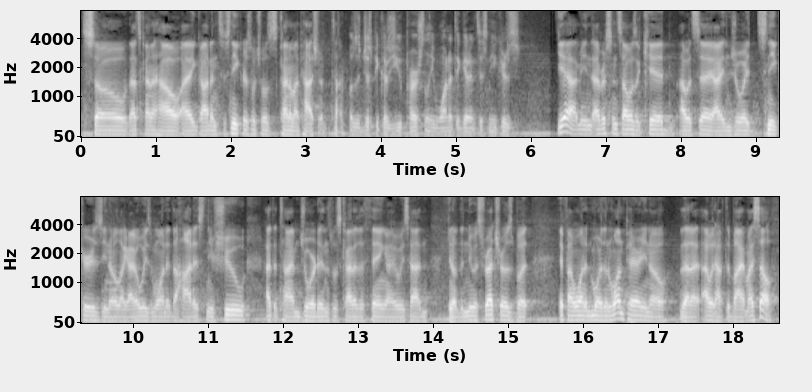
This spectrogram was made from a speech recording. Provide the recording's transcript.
So that's kind of how I got into sneakers, which was kind of my passion at the time. was it just because you personally wanted to get into sneakers? Yeah, I mean, ever since I was a kid, I would say I enjoyed sneakers. You know, like I always wanted the hottest new shoe. At the time, Jordans was kind of the thing. I always had, you know, the newest retros. But if I wanted more than one pair, you know, that I, I would have to buy it myself.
